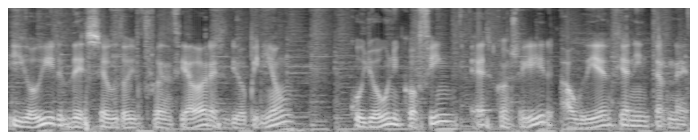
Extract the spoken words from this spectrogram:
y oír de pseudoinfluenciadores de opinión cuyo único fin es conseguir audiencia en Internet.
